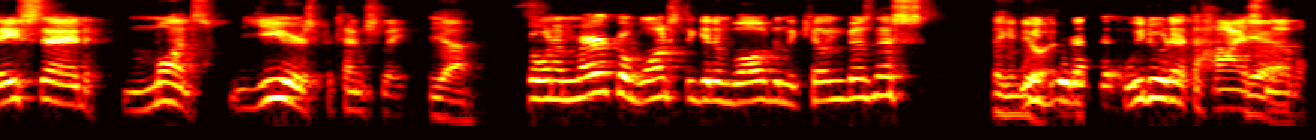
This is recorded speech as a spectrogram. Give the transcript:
They said months, years potentially. Yeah. So when America wants to get involved in the killing business, they can do we it. Do it the, we do it at the highest yeah. level.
